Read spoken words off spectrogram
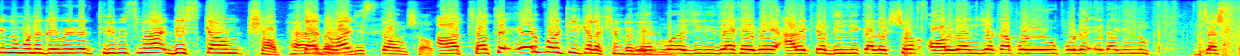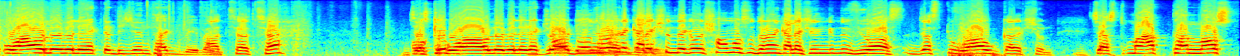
কিন্তু মনে করবেন এটা থ্রি পিস মানে ডিসকাউন্ট শপ হ্যাঁ তাই তো ভাই ভাই? ডিসকাউন্ট শপ আচ্ছা আচ্ছা এরপর কি কালেকশনটা দেখব? এরপরে যদি দেখাই ভাই আরেকটা দিল্লি কালেকশন অর্গানজা কাপড়ের উপরে এটা কিন্তু জাস্ট ওয়াও লেভেলের একটা ডিজাইন থাকবে ভাই। আচ্ছা আচ্ছা। জাস্ট ওয়াও লেভেলের একটা যত ধরনের কালেকশন দেখবে সমস্ত ধরনের কালেকশন কিন্তু viewers just wow collection just মাথা নষ্ট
